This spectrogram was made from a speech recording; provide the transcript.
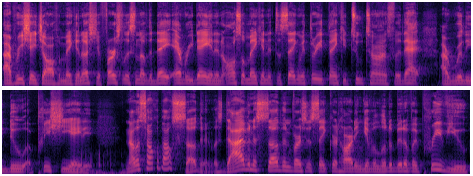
I appreciate y'all for making us your first listen of the day every day and then also making it to segment three. Thank you two times for that. I really do appreciate it. Now let's talk about Southern. Let's dive into Southern versus Sacred Heart and give a little bit of a preview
